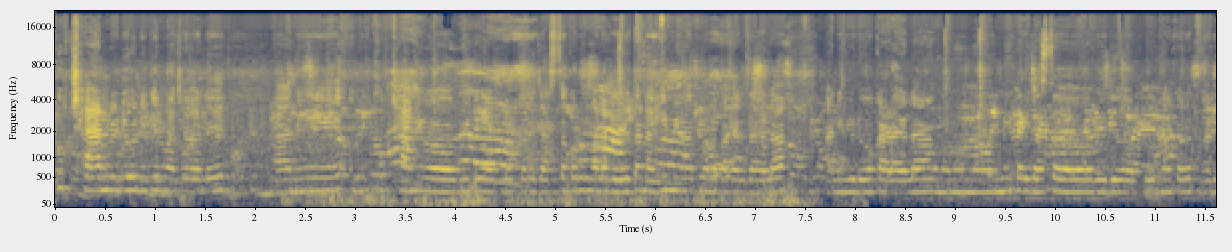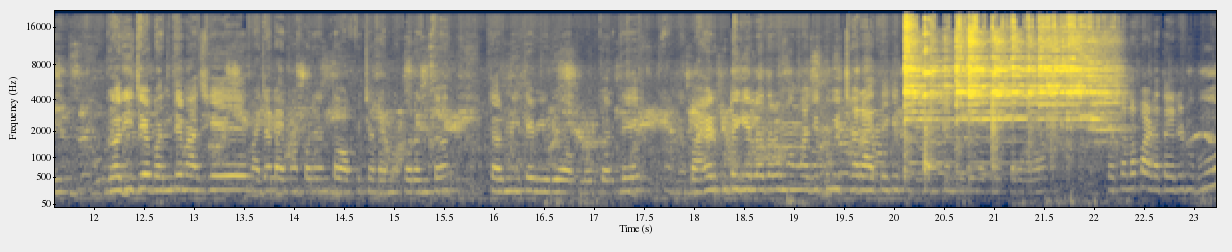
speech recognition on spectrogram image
खूप छान व्हिडिओ निघेल माझेवाले आणि मी खूप छान व्हिडिओ अपलोड करेल. जास्त करून मला वेळ तर नाही मिळत मला बाहेर जायला. आणि व्हिडिओ काढायला म्हणून मी काही जास्त व्हिडिओ अपलोड नाही करत. घरी घरी जे बनते माझे माझ्या टायमापर्यंत ऑफिसच्या टायमापर्यंत तर मी ते व्हिडिओ अपलोड करते. बाहेर कुठे गेलं तर मग माझी खूप इच्छा राहते की खूप छान छान व्हिडिओ अपलोड करावा. कशाला पाडत आहे रे डुबू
